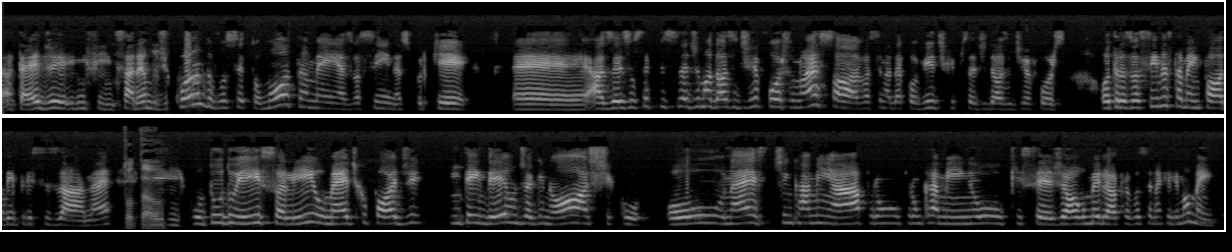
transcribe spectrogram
até de, enfim, sarampo, de quando você tomou também as vacinas, porque é, às vezes você precisa de uma dose de reforço, não é só a vacina da Covid que precisa de dose de reforço. Outras vacinas também podem precisar, né? Total. E com tudo isso ali, o médico pode entender um diagnóstico ou né, te encaminhar para um, um caminho que seja o melhor para você naquele momento.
